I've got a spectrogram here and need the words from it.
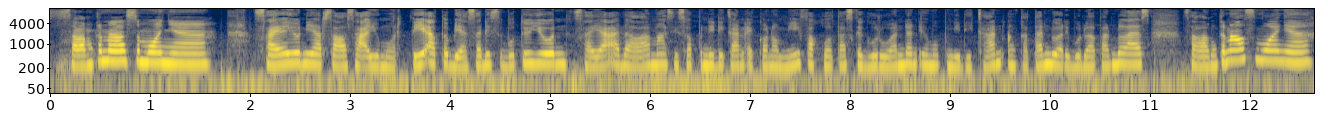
Salam kenal semuanya Saya Yuniar Salsa Ayu Murti atau biasa disebut Yuyun. Saya adalah mahasiswa pendidikan ekonomi Fakultas Keguruan dan Ilmu Pendidikan Angkatan 2018. Salam kenal semuanya.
